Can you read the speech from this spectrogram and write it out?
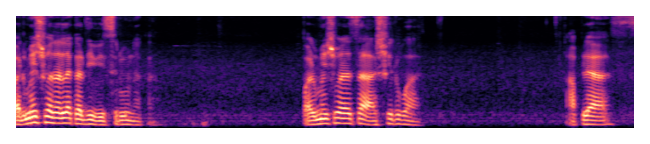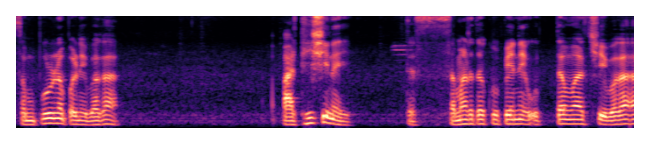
परमेश्वराला कधी विसरू नका. परमेश्वराचा आशीर्वाद आपल्या संपूर्णपणे बघा. पाठीशी नाही तर समर्थ कृपेने उत्तमाची बघा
